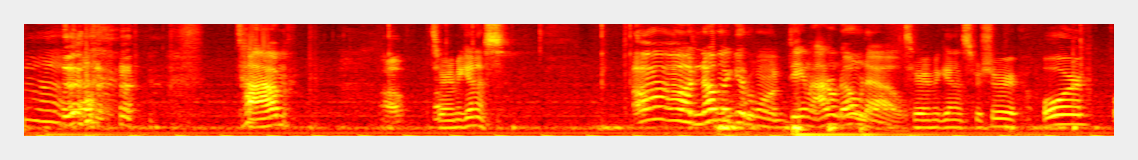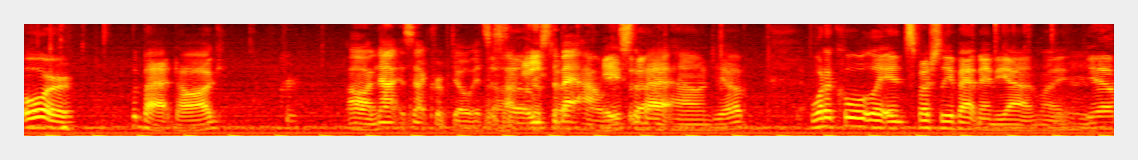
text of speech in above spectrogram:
Tom. oh, Terry McGinnis. Oh, another good one. Damn, it, I don't know now. Terry McGinnis for sure. Or or the Bat Dog. Oh, Uh, not it's not Krypto. It's It's, uh, uh, Ace the Bat Hound. Ace the the Bat Hound. Yep. What a cool, like, and especially a Batman Beyond. Like, Mhm. yeah.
